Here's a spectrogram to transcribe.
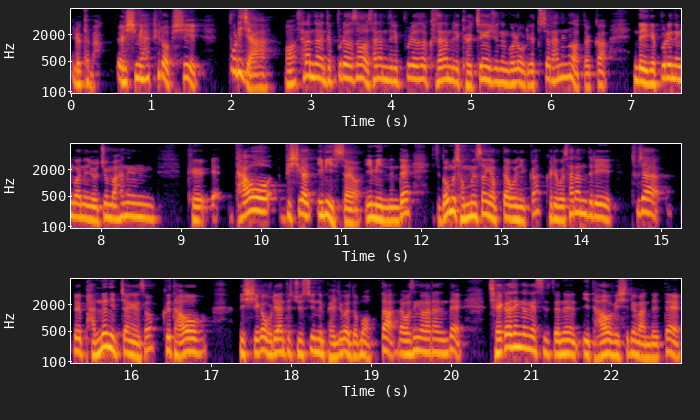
이렇게 막 열심히 할 필요 없이 뿌리자. 어, 사람들한테 뿌려서 사람들이 뿌려서 그 사람들이 결정해 주는 걸로 우리가 투자를 하는 건 어떨까? 근데 이게 뿌리는 거는 요즘 하는 그 DAO VC가 이미 있어요. 이미 있는데 너무 전문성이 없다 보니까 그리고 사람들이 투자를 받는 입장에서 그 DAO VC가 우리한테 줄 수 있는 value가 너무 없다라고 생각을 하는데 제가 생각했을 때는 이 다오 BC를 만들 때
